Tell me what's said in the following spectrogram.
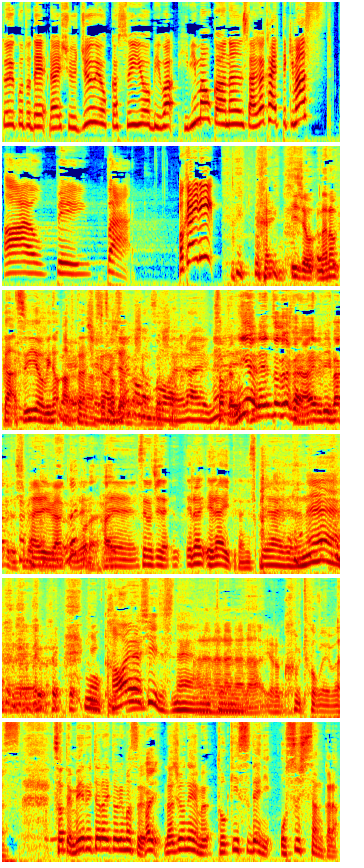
ということで、来週14日水曜日は、日比真央子アナウンサーが帰ってきます。I'll be back. おかえりはい以上7日水曜日のアフターシックスジャンクション。そうか、2夜連続だから、I'll be back で締めたんはい、ですね、バックねこれ。はい。えー、背のちね、偉い、偉いって感じですか？偉い ですね。もう可愛らしいですね。あららららら、喜ぶと思います。さて、メールいただいております。はいラジオネーム、時すでにお寿司さんから。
